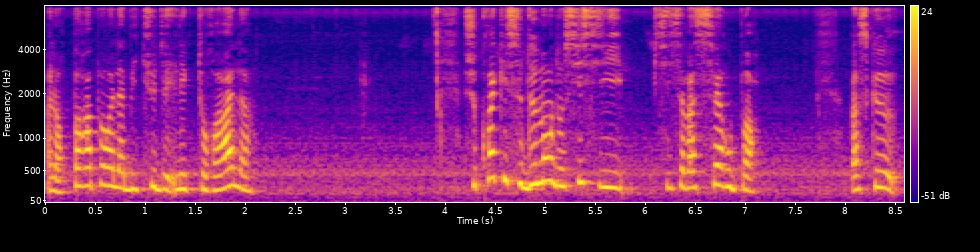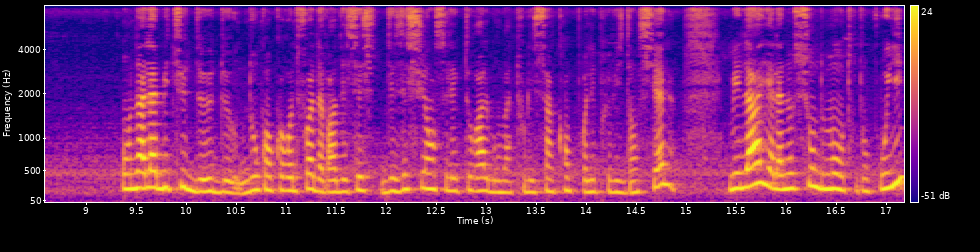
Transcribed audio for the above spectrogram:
Alors, par rapport à l'habitude électorale, je crois qu'il se demande aussi si, si ça va se faire ou pas. Parce que on a l'habitude, de, donc encore une fois, d'avoir des, échéances électorales bon, bah, tous les cinq ans pour les présidentielles. Mais là, il y a la notion de montre. Donc oui,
